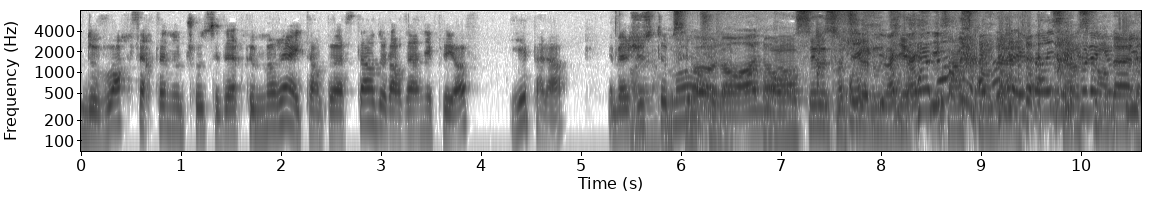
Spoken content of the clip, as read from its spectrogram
de voir certaines autres choses. C'est-à-dire que Murray a été un peu à star de leur dernier playoff. Il n'est pas là. Et ben justement, oh, non, oh, non. on sait où tu vas nous dire. C'est un scandale. C'est un scandale.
